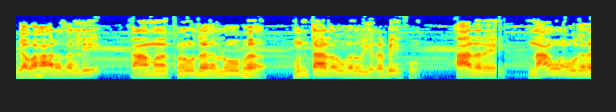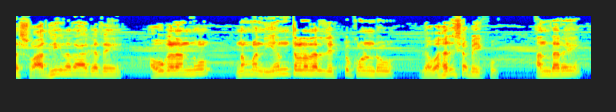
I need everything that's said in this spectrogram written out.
ವ್ಯವಹಾರದಲ್ಲಿ ಕಾಮ, ಕ್ರೋಧ, ಲೋಭ ಮುಂತಾದವುಗಳು ಇರಬೇಕು. ಆದರೆ ನಾವು ಅವುಗಳ ಸ್ವಾಧೀನರಾಗದೆ ಅವುಗಳನ್ನು ನಮ್ಮ ನಿಯಂತ್ರಣದಲ್ಲಿಟ್ಟುಕೊಂಡು ವ್ಯವಹರಿಸಬೇಕು. ಅಂದರೆ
